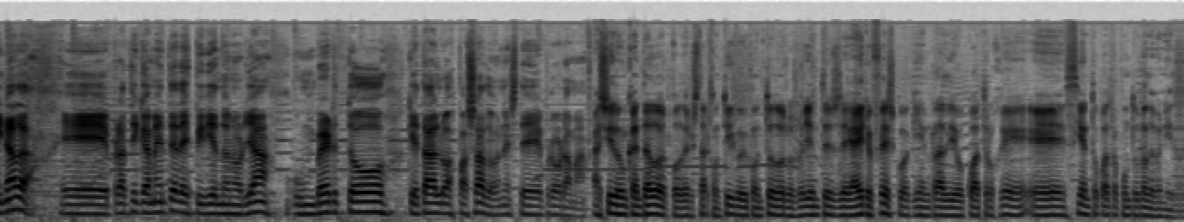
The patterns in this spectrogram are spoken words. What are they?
Y nada, eh, prácticamente despidiéndonos ya. Humberto, ¿qué tal lo has pasado en este programa? Ha sido encantador poder estar contigo y con todos los oyentes de Aire Fresco aquí en Radio 4G 104.1 de Venido.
